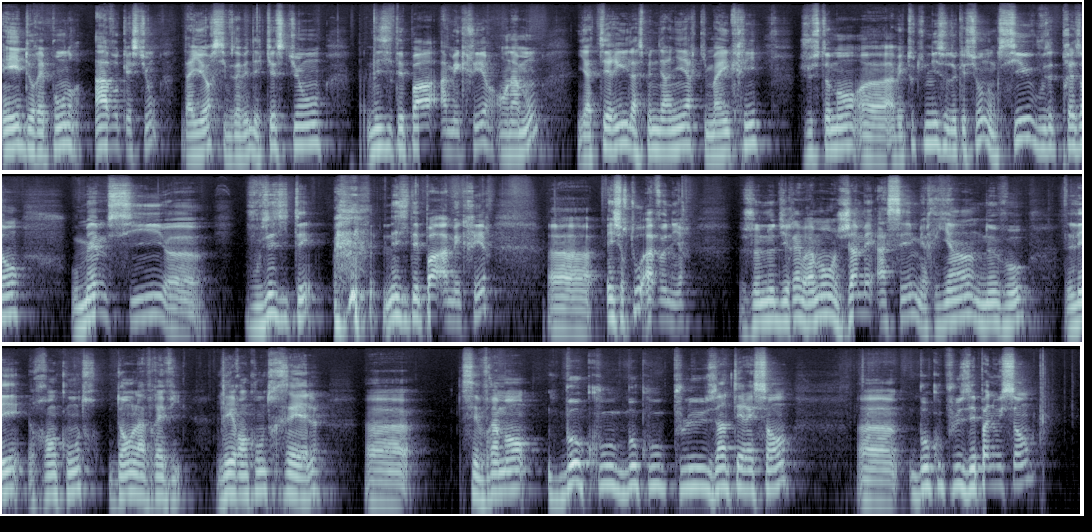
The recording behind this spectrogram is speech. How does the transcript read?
et de répondre à vos questions. D'ailleurs, si vous avez des questions, n'hésitez pas à m'écrire en amont. Il y a Terry la semaine dernière qui m'a écrit justement euh, avec toute une liste de questions. Donc si vous êtes présent, ou même si euh, vous hésitez, n'hésitez pas à m'écrire euh, et surtout à venir. Je ne le dirai vraiment jamais assez, mais rien ne vaut les rencontres dans la vraie vie, les rencontres réelles. Euh, c'est vraiment beaucoup, beaucoup plus intéressant, euh, beaucoup plus épanouissant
